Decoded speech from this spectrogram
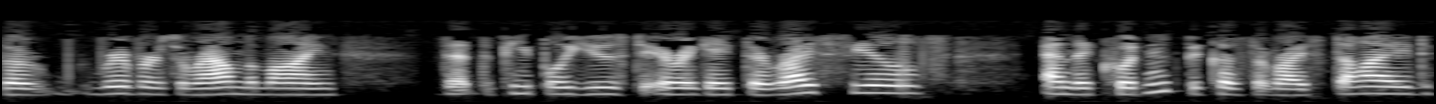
the rivers around the mine that the people used to irrigate their rice fields, and they couldn't because the rice died.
